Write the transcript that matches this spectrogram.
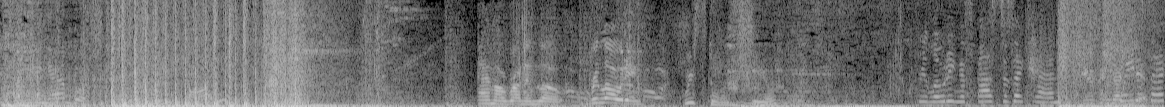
I'm being ambushed. Were you fine? Ammo running low. Reloading. Restoring shield. Reloading as fast as I can. Using that Wait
